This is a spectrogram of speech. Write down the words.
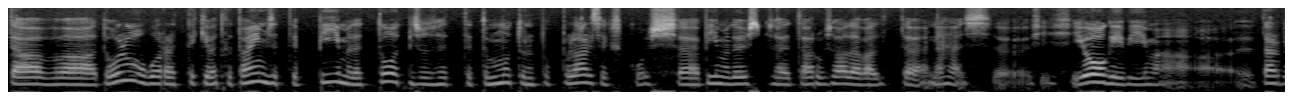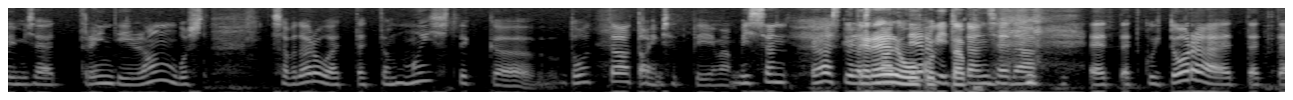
huvitavad olukorrad tekivad ka taimsete piimade tootmises, et, et on muutunud populaarseks, kus äh, piimatööstused arusaadavalt äh, nähes äh, siis joogipiima tarbimise trendi langust, saavad aru, et, et on mõistlik toota taimset piima, mis on ühest küljest Tere ma tervitan seda, et, et kui tore, et, et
